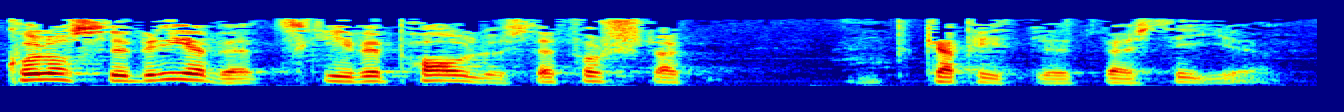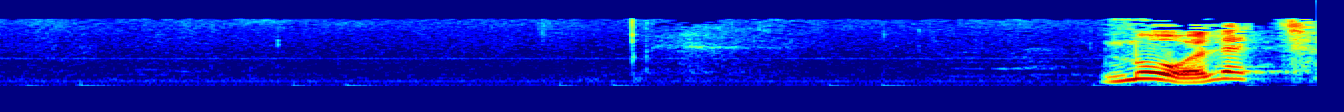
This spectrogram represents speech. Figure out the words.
Kolosserbrevet skriver Paulus det första kapitlet vers 10 målet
